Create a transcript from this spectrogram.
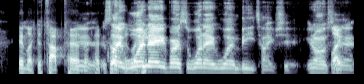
in like the top ten of Yeah, It's like one A versus one A, one B type shit. You know what I'm Like, saying?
